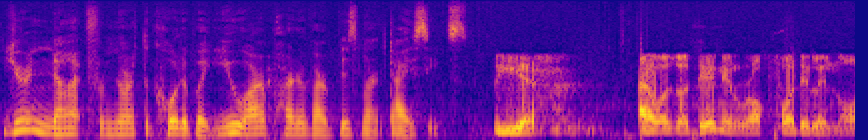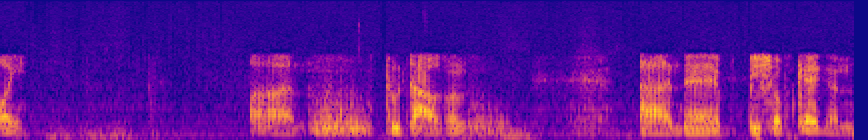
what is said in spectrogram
you're not from North Dakota, but you are part of our Bismarck diocese. Yes. I was ordained in Rockford, Illinois, um, 2000. And uh, Bishop Kagan,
